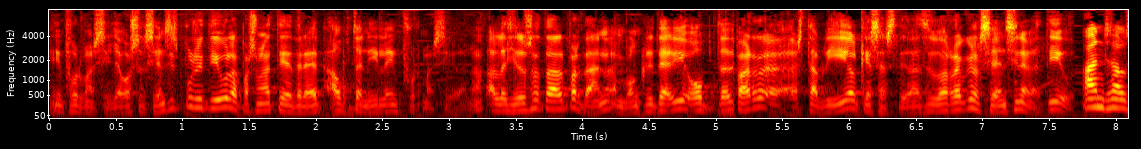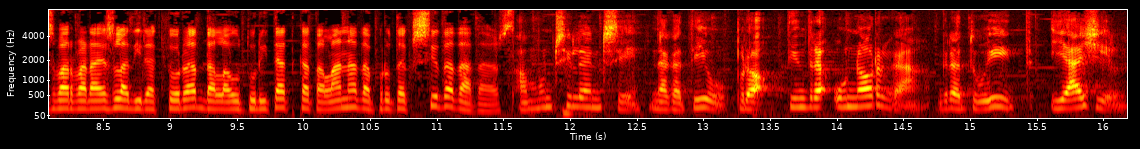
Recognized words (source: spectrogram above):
informació. Llavors, el silenci és positiu, la persona té dret a obtenir la informació. No? El legislador estatal, per tant, amb bon criteri, opta per establir el que s'estila de tot arreu, que és el silenci negatiu. Àngels Barberà és la directora de l'Autoritat Catalana de Protecció de Dades. Amb un silenci negatiu, però tindre un òrga gratuït i àgil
